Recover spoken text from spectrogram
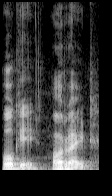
okay. All right.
